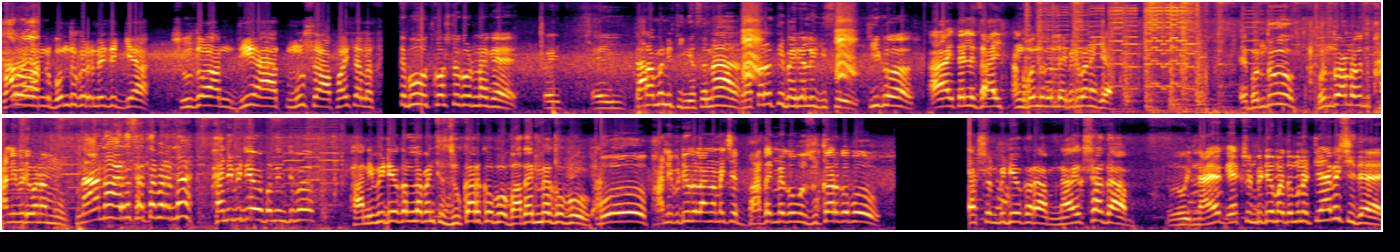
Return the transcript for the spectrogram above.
খারো। বন্ধু করে নিয়ে গিয়া। সুজন জিহাদ মুসা ফয়সাল তে বহুত কষ্ট কর এই এই তারামণি ঠিক আছে না? রাতারাতি বাইরে লই গেছে। কি কর আই তাহলে যাই। আঙ্গ বন্ধ করলে ভিডিও বানাই গিয়া। এ বন্ধু বন্ধু আমরা কিন্তু ফানি ভিডিও বানামু। না না আরে ছাড়তে পারে না। ফানি ভিডিও দিব। ফানি ভিডিও করলে মানে জুকার কব বাদাইমা কব ও ফানি ভিডিও করলে আমরা মাইছে বাদাই মে জুকার গবো অ্যাকশন ভিডিও করাম নায়ক সাজাম। ওই নায়ক অ্যাকশন ভিডিও মধ্যে মনে টিয়া বেশি দেয়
